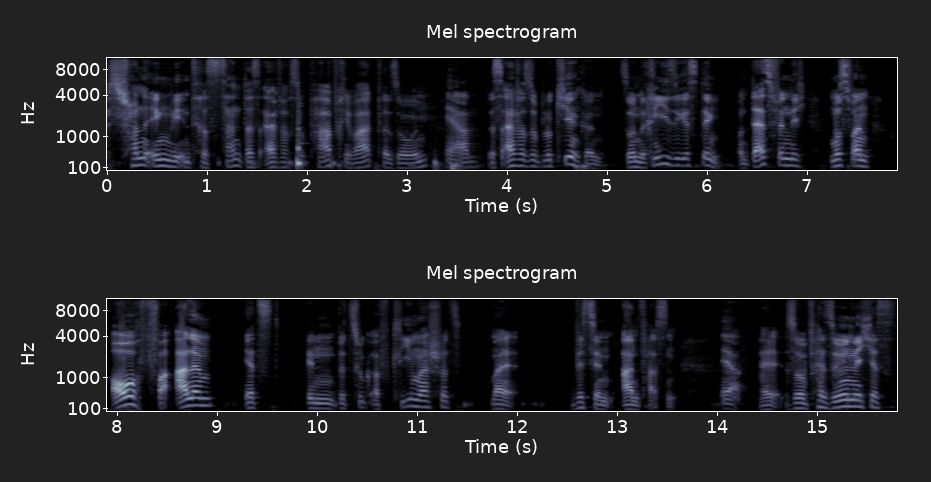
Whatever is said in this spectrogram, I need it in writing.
ist schon irgendwie interessant, dass einfach so ein paar Privatpersonen ja, das einfach so blockieren können. So ein riesiges Ding. Und das finde ich, muss man auch vor allem jetzt in Bezug auf Klimaschutz mal ein bisschen anpassen. ja. Weil so persönliches,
